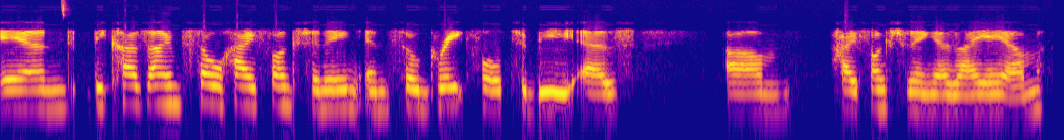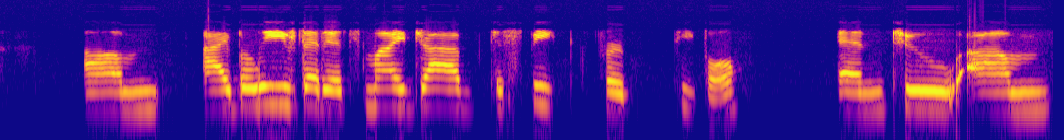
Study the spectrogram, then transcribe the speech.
and because I'm so high functioning and so grateful to be as um, high functioning as I am, um, I believe that it's my job to speak for people and to. Um,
